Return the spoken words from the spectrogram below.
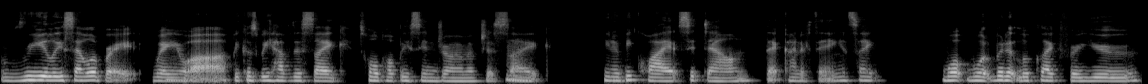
really celebrate where mm. you are because we have this like tall poppy syndrome of just mm. like, you know, be quiet, sit down, that kind of thing. It's like what what would it look like for you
